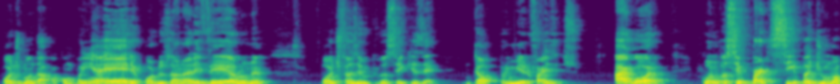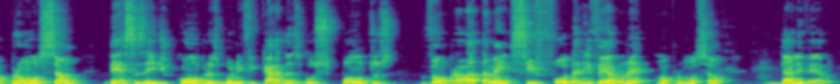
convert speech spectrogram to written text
Pode mandar para a companhia aérea, pode usar na Livelo, né? Pode fazer o que você quiser. Então, primeiro faz isso. Agora, quando você participa de uma promoção dessas aí de compras bonificadas, os pontos vão para lá também, se for da Livelo, né? Uma promoção da Livelo.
